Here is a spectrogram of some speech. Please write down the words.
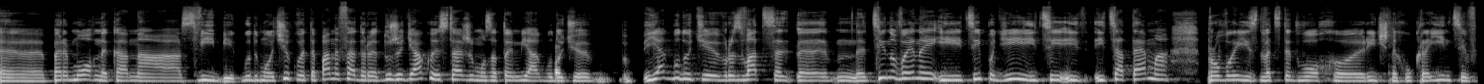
е, перемовника на свій бік. Будемо очікувати. Пане Федоре, дуже дякую. Стежимо за тим, як будуть е, як будуть розвиватися ці новини і ці події, і ці і, і ця тема про виїзд 22-річних українців.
